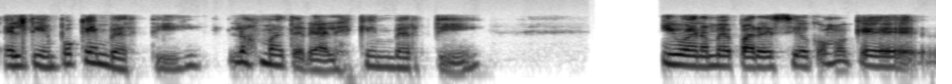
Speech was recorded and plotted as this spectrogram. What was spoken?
el tiempo que invertí, los materiales que invertí. Y bueno, me pareció como que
